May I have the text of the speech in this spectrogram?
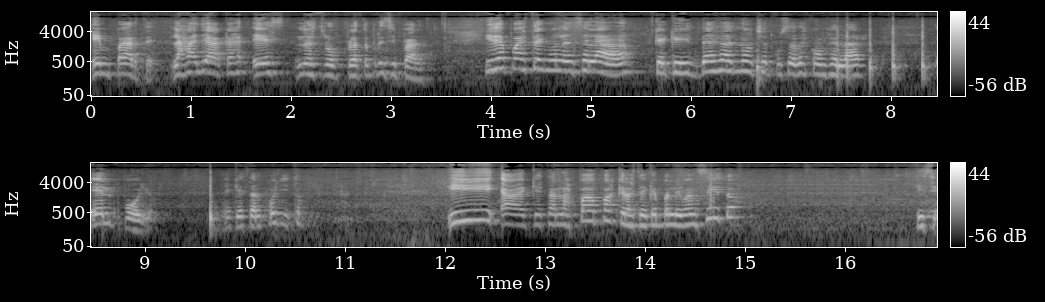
en parte. Las hallacas es nuestro plato principal. Y después tengo la ensalada, que aquí desde la noche puse a descongelar el pollo. Aquí está el pollito. Y aquí están las papas, que las tengo que para el Ivancito. Y sí,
